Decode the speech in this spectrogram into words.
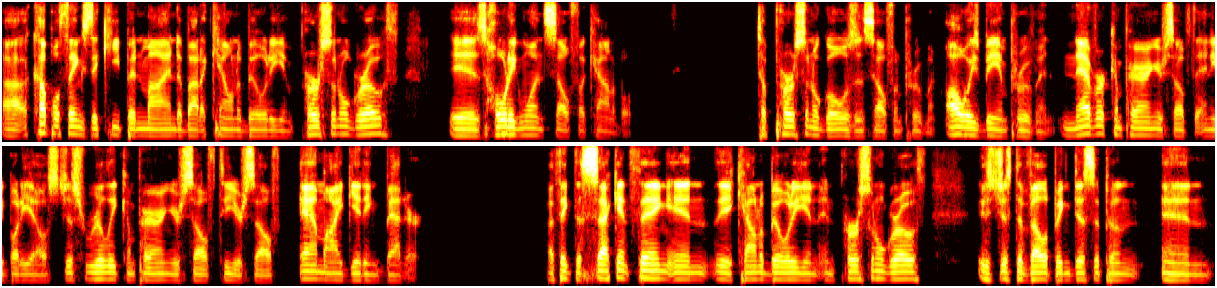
uh, a couple things to keep in mind about accountability and personal growth is holding oneself accountable to personal goals and self improvement. Always be improvement. Never comparing yourself to anybody else, just really comparing yourself to yourself. Am I getting better? I think the second thing in the accountability and, and personal growth is just developing discipline and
